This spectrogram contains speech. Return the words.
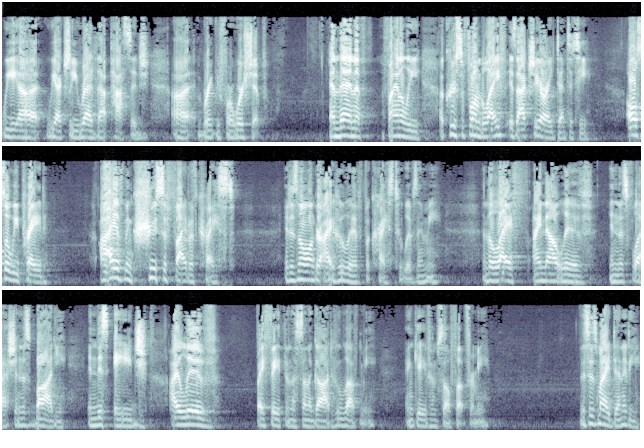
We, uh, we actually read that passage uh, right before worship. And then finally, a cruciformed life is actually our identity. Also, we prayed, I have been crucified with Christ. It is no longer I who live, but Christ who lives in me. And the life I now live in this flesh, in this body, in this age, I live by faith in the Son of God who loved me and gave himself up for me. This is my identity.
